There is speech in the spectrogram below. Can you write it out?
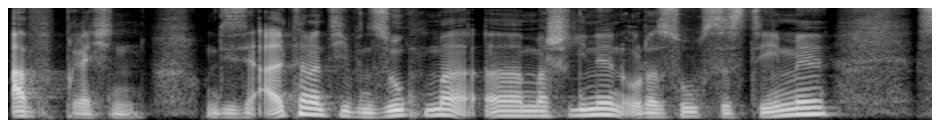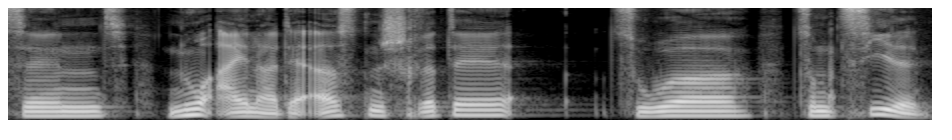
abbrechen. Und diese alternativen Suchmaschinen oder Suchsysteme sind nur einer der ersten Schritte zur, zum Ziel.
